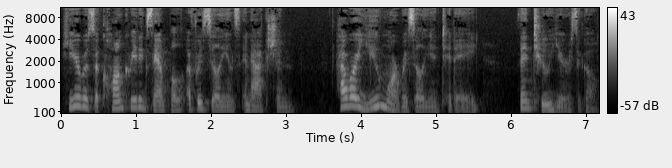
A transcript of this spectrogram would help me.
Here was a concrete example of resilience in action. How are you more resilient today than two years ago?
